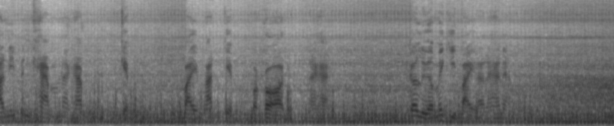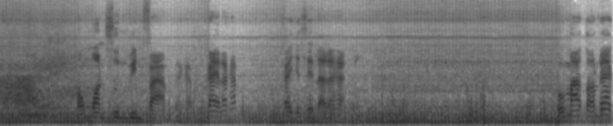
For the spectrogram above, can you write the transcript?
อันนี้เป็นแค มป์นะครับ เก็บใบพัดเก็บอุปกรณ์นะฮะก็เหลือไม่กี่ใบแล้วนะฮะเนี่ยของมอนซูนวินฟาร์มนะครับ ใกล้แล้วครับ ใกล้จะเสร็จแล้วนะฮะผมมาตอนแรก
